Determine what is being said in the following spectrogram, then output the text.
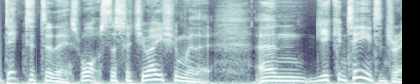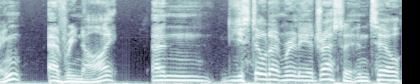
addicted to this? What's the situation with it? And you continue to drink every night and you still don't really address it until,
